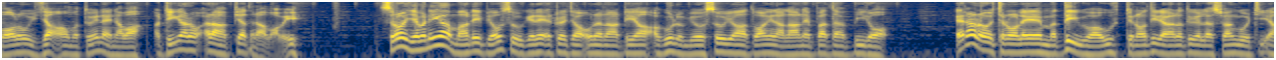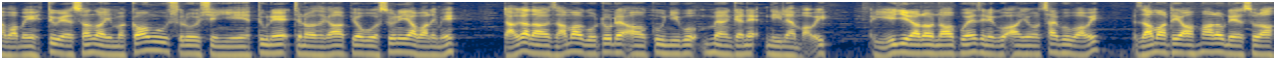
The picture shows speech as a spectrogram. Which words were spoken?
ဘောလုံးရောက်အောင်မသွင်းနိုင်တာပါအဓိကတော့အဲ့ဒါပြဿနာပါပဲ ဆိုတော့ယမနီကမာတေးပြောဆိုခဲ့တဲ့အတွက်ကြောင့်အိုနနာတယောက်အခုလိုမျိုးဆိုးရွားသွားနေတာလားနဲ့ပတ်သက်ပြီးတော့အဲ့ဒါတော့ကျွန်တော်လည်းမသိပါဘူးကျွန်တော်သိတာကတော့သူ့ရဲ့လက်စွမ်းကိုကြည့်ရပါမယ်သူ့ရဲ့စွမ်းဆောင်ရည်မကောင်းဘူးဆိုလို့ရှိရင်သူနဲ့ကျွန်တော်စကားပြောဖို့ဆွေးနွေးရပါလိမ့်မယ်ဒါကသာဇာမကိုတိုးတက်အောင်ကူညီဖို့မှန်ကန်တဲ့နေလမ်းပါပဲအရေးကြီးတာတော့နောက်ပွဲစဉ်တွေကိုအာရုံစိုက်ဖို့ပါပဲဇာမတယောက်မှားလို့တယ်ဆိုတော့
